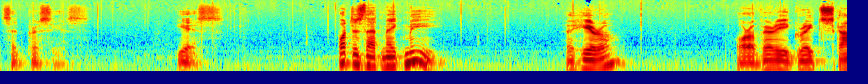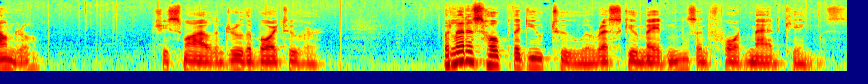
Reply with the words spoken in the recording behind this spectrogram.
said Perseus. Yes. What does that make me? A hero? Or a very great scoundrel? She smiled and drew the boy to her. But let us hope that you too will rescue maidens and thwart mad kings.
